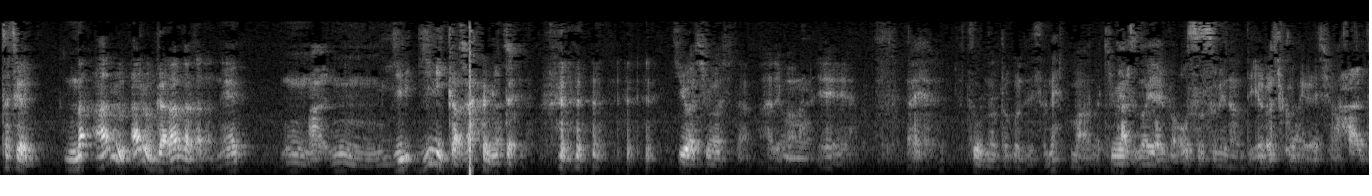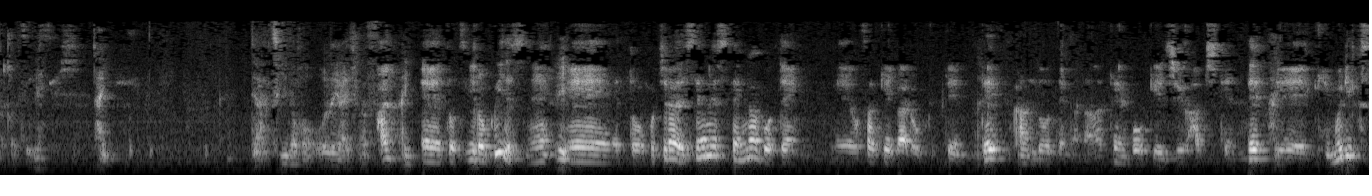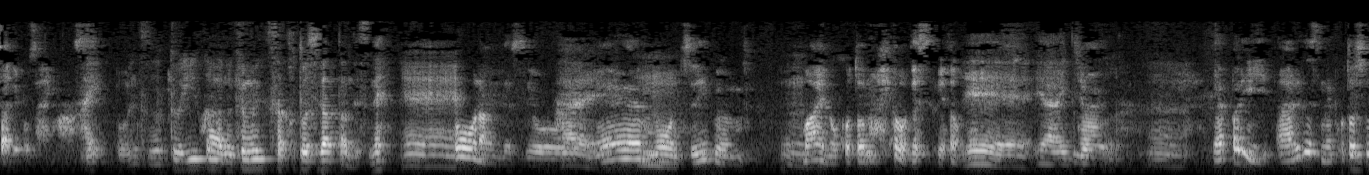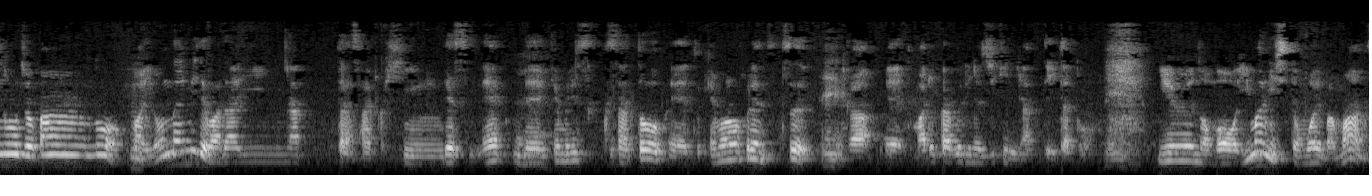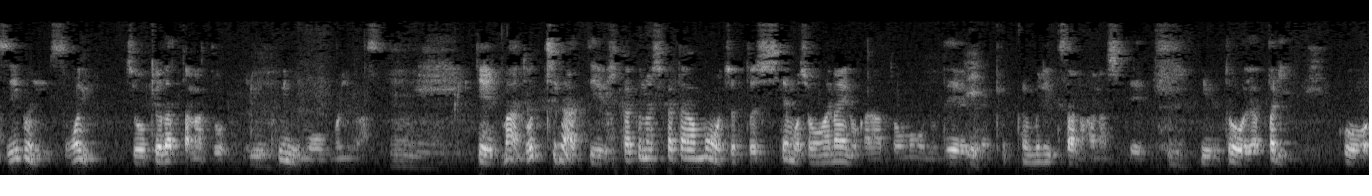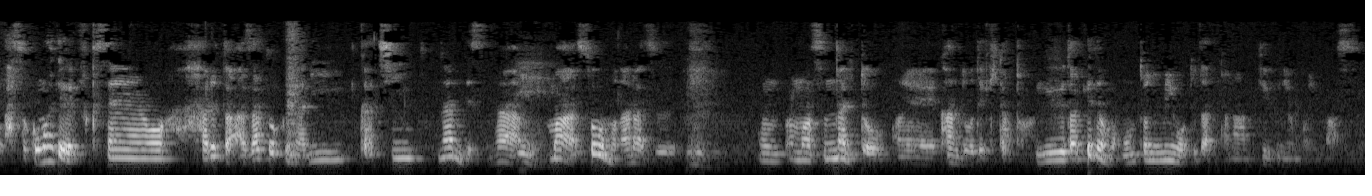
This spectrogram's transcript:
確かにな、ある、ある柄だからね、うん、はい。うん、ギリ、ギリかな、みたいな。気はしました、あれは。うん。えーえ。ーそんなところですよね。まあ、鬼滅の刃おすすめなんでよろしくお願いします。はいとですね。はい。じゃあ次の方お願いします。はい。えっ、と、次6位ですね。はいえっ、と、こちら SNS 点が5点、えーお酒が6点で、感動点が7点、合計18点で、はいえー煙草でございます。はい。俺ずっと言うか、あの、煙草今年だったんですね。えー、そうなんですよ。はいねもう随分うん前のことのようですけど、えー、いや、一応、はいやっぱり、あれですね、今年の序盤の、まあ、うんいろんな意味で話題になった作品ですね。うん。で、煙草と、えっ、と、獣フレンズ2が、ええ。えーと、丸かぶりの時期にやっていたとうんいうのも、今にして思えば、まあ、随分すごい状況だったなというふうにも思います。で、まあ、どっちがっていう比較の仕方はもうちょっとしてもしょうがないのかなと思うので、煙草の話で言うと、やっぱり、こう、あそこまで伏線を張るとあざとくなりがちなんですが、ええ。まあ、そうもならず、うん。うんまあ、すんなりと、えー感動できたというだけでも本当に見事だったなっていうふうに思います。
